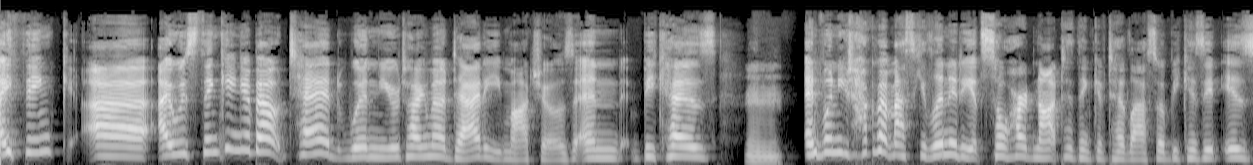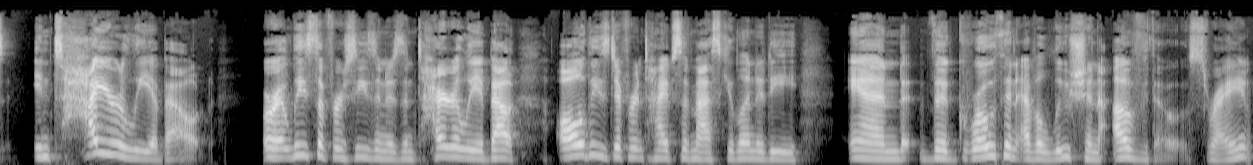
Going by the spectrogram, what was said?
I think uh, I was thinking about Ted when you were talking about daddy machos, and because Mm. and when you talk about masculinity, it's so hard not to think of Ted Lasso because it is entirely about, or at least the first season is entirely about all these different types of masculinity and the growth and evolution of those, right?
